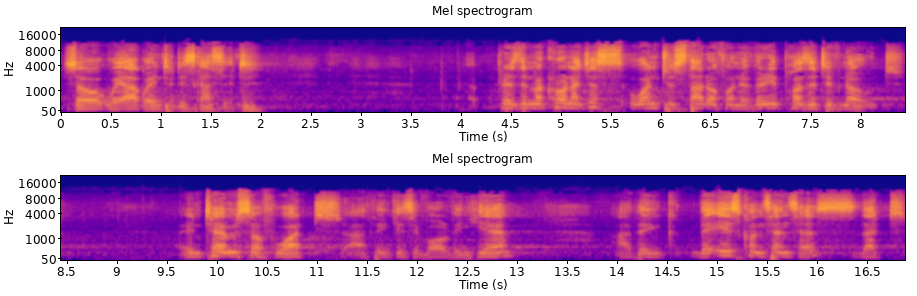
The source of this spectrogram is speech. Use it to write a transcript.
So we are going to discuss it. President Macron, I just want to start off on a very positive note in terms of what I think is evolving here. I think there is consensus that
